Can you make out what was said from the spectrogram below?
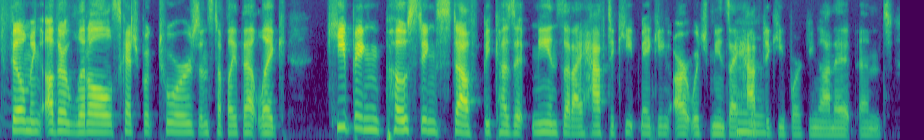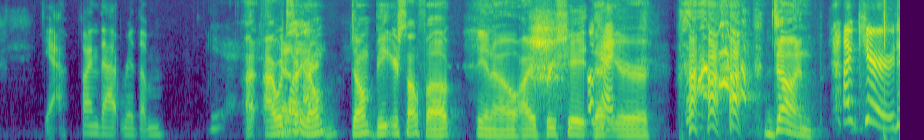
filming other little sketchbook tours and stuff like that like keeping posting stuff because it means that I have to keep making art which means I have Mm. to keep working on it and yeah, find that rhythm. I, I would Yeah. say don't don't beat yourself up. You know, I appreciate that you're done. I'm cured.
